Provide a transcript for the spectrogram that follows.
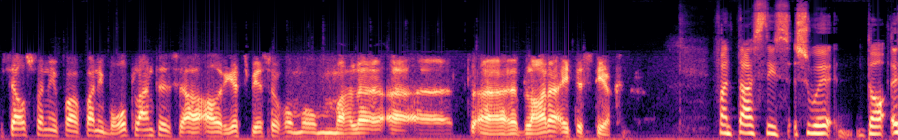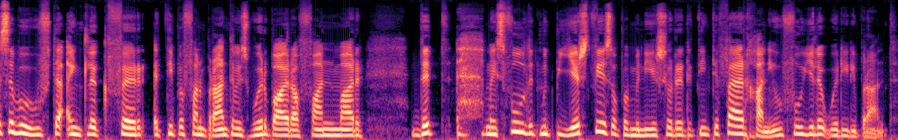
selfs van die van, die bolplante is uh, al reeds besig om om hulle uh uh, uh blare uit te steek. Fantasties. So daar is 'n behoefte eintlik vir 'n tipe van brand. Ons hoor baie daarvan, maar dit mens voel dit moet beheers wees op 'n manier sodat dit nie te ver gaan nie. Hoe voel julle oor hierdie brand?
